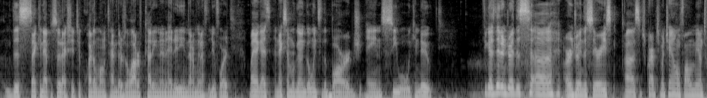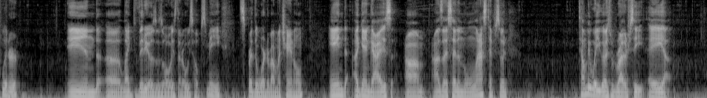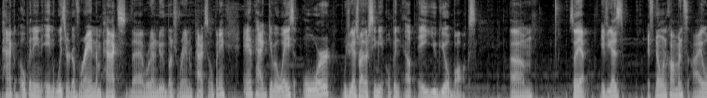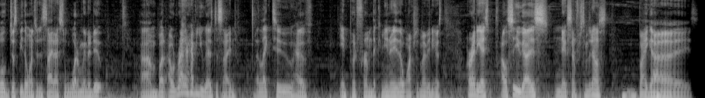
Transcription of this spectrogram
this second episode actually took quite a long time. There's a lot of cutting and editing that I'm gonna have to do for it. But yeah, guys, next time we're gonna go into the barge and see what we can do. If you guys did enjoy this, uh, are enjoying this series, uh, subscribe to my channel and follow me on Twitter. And uh, like the videos as always. That always helps me spread the word about my channel. And again, guys, um, as I said in the last episode, tell me what you guys would rather see: a pack opening in Wizard of random packs that we're gonna do a bunch of random packs opening and pack giveaways, or would you guys rather see me open up a Yu-Gi-Oh box? Um, so yeah, if you guys, if no one comments, I will just be the one to decide as to what I'm gonna do. Um, but I would rather have you guys decide. I like to have input from the community that watches my videos. Alrighty guys, I'll see you guys next time for something else. Bye guys.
